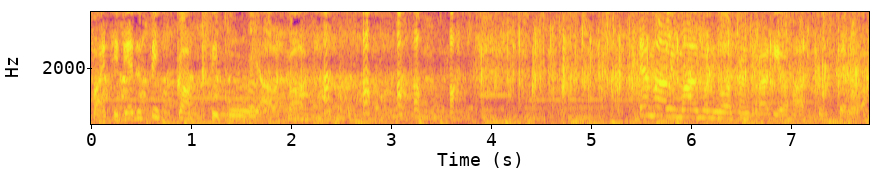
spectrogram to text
Paitsi tietysti kaksi puujalkaa. Tämä oli maailmanluokan radiohassuttelua.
